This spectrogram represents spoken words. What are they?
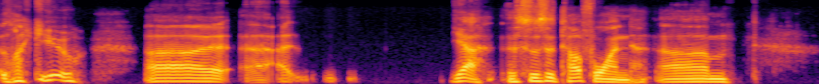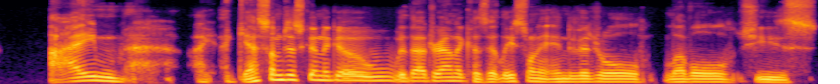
Like you, uh, uh, yeah, this is a tough one. Um, I'm, I, I guess I'm just going to go with Adriana because at least on an individual level, she's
